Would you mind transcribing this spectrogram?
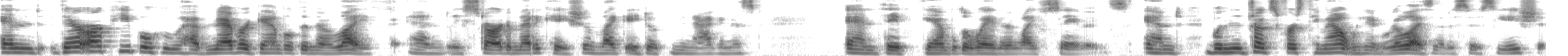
And there are people who have never gambled in their life and they start a medication like a dopamine agonist and they've gambled away their life savings. And when the drugs first came out, we didn't realize that association.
